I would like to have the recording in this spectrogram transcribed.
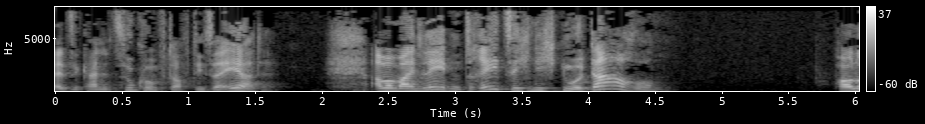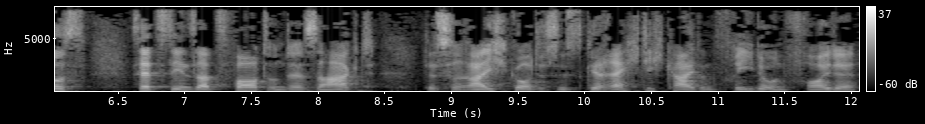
hätten sie keine Zukunft auf dieser Erde. Aber mein Leben dreht sich nicht nur darum. Paulus setzt den Satz fort und er sagt, das Reich Gottes ist Gerechtigkeit und Friede und Freude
